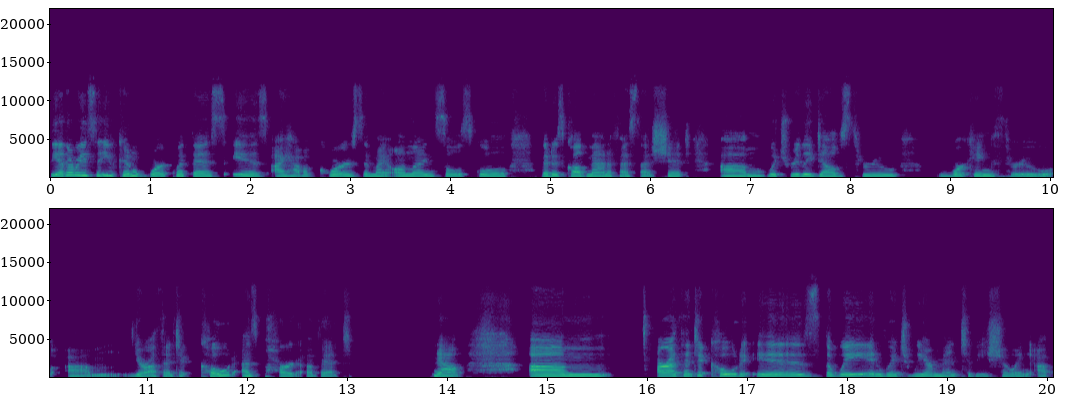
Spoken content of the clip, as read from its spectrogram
The other ways that you can work with this is I have a course in my online soul school that is called Manifest That Shit, um, which really delves through working through um, your authentic code as part of it. Now, um, our authentic code is the way in which we are meant to be showing up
